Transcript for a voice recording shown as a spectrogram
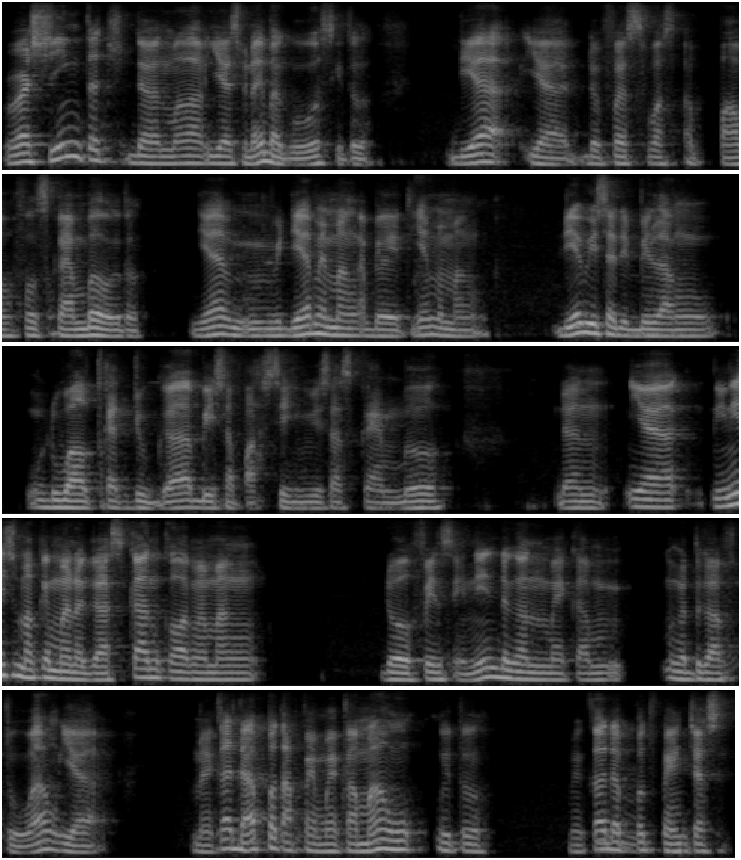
rushing touchdown malah ya sebenarnya bagus gitu loh dia ya the first was a powerful scramble gitu. Dia dia memang ability-nya memang dia bisa dibilang dual threat juga, bisa passing, bisa scramble. Dan ya ini semakin menegaskan kalau memang Dolphins ini dengan mereka ngedraft tua ya mereka dapat apa yang mereka mau gitu. Mereka hmm. dapat franchise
